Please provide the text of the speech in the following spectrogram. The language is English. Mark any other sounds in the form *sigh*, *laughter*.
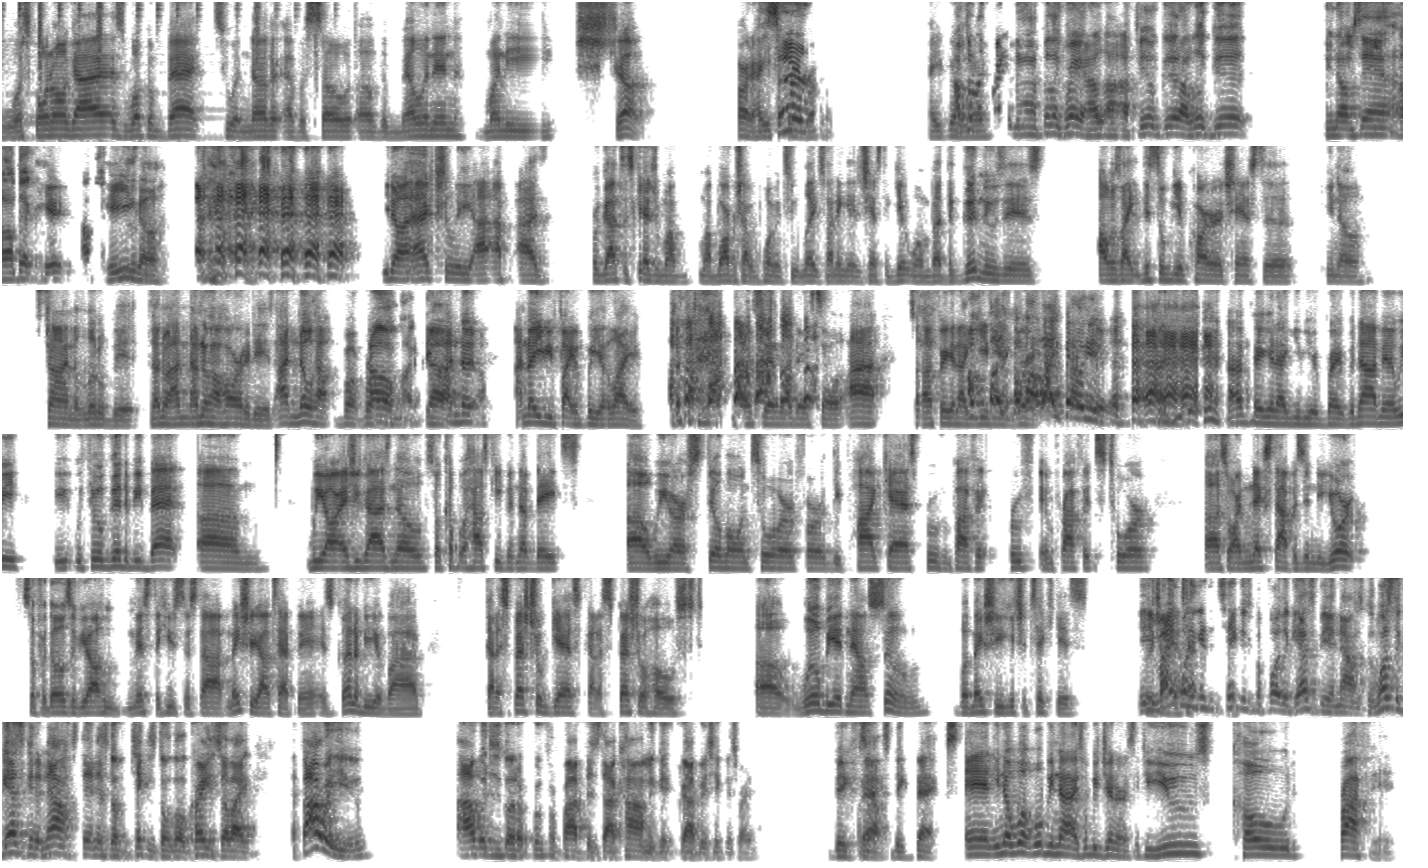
What's going on, guys? Welcome back to another episode of the Melanin Money Show. All right, how you feeling, bro? How you feeling, I'm feeling man? great, man. I'm feeling great. I, I I feel good. I look good. You know what I'm saying? I'm back. Here, here you go. *laughs* You know, I actually I, I I forgot to schedule my my barbershop appointment too late, so I didn't get a chance to get one. But the good news is, I was like, this will give Carter a chance to, you know, shine a little bit. I know I, I know how hard it is. I know how, bro. bro oh my god! I know I know you be fighting for your life. *laughs* you know what I'm saying over there. So I so I figured I'd I'm give you a for my break. life out here. *laughs* I figured I'd give you a break. But nah, man, we we, we feel good to be back. Um, we are, as you guys know, so a couple of housekeeping updates. Uh, we are still on tour for the podcast Proof and Profit Proof and Profits tour. Uh, so our next stop is in New York. So for those of y'all who missed the Houston stop, make sure y'all tap in. It's gonna be a vibe. Got a special guest, got a special host. Uh, will be announced soon, but make sure you get your tickets. you might want to get the tickets before the guests be announced because once the guests get announced, then it's going tickets gonna go crazy. So like, if I were you, I would just go to proofandprofits.com and get grab your tickets right now. Big What's up? facts, big facts. And you know what? We'll be nice. We'll be generous. If you use code profit,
